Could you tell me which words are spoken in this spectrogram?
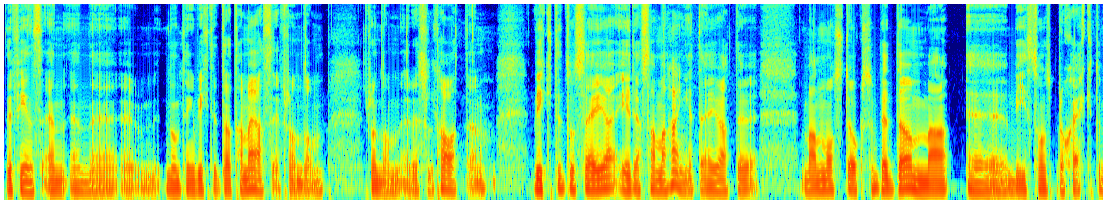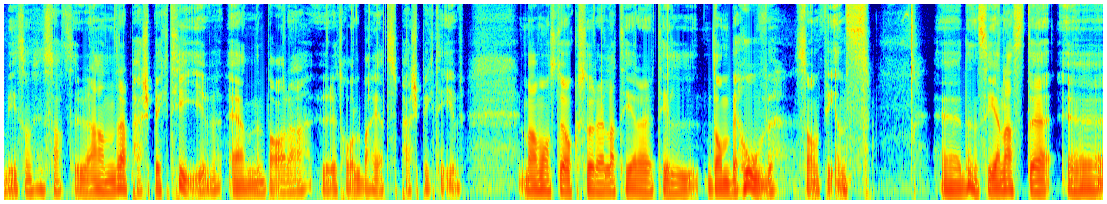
det finns en, en, eh, någonting viktigt att ta med sig från de, från de resultaten. Viktigt att säga i det sammanhanget är ju att det, man måste också bedöma eh, biståndsprojekt och biståndsinsatser ur andra perspektiv än bara ur ett hållbarhetsperspektiv. Man måste också relatera det till de behov som finns. Eh, den senaste eh,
